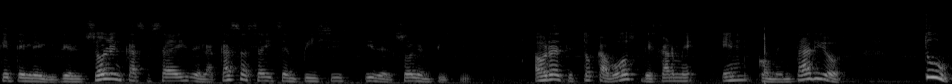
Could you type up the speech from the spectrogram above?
que te leí? Del Sol en casa 6, de la casa 6 en Pisces y del Sol en Pisces. Ahora te toca a vos dejarme en comentarios tu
